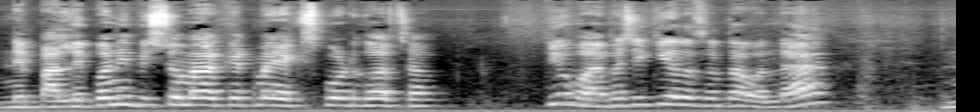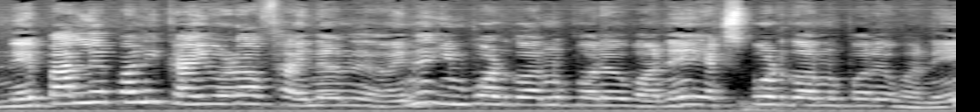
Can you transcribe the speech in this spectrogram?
नेपालले पनि विश्व मार्केटमा एक्सपोर्ट गर्छ। त्यो भएपछि के रहेछ त भन्दा नेपालले पनि कहीँबाट फाइनेन्स होइन इम्पोर्ट गर्नु पर्यो भने एक्सपोर्ट गर्नु पर्यो भने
